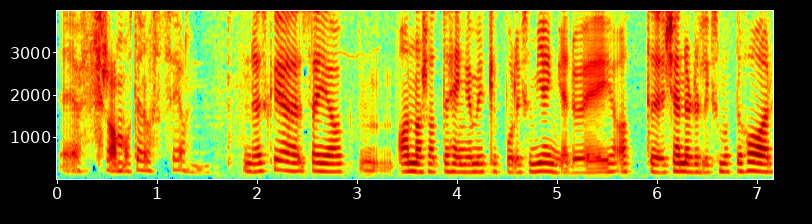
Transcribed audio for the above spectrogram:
eh, framåt eller vad ska jag säga. Mm. Det skulle jag säga mm, annars att det hänger mycket på liksom gänget du är i. Att, eh, känner du liksom att du har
